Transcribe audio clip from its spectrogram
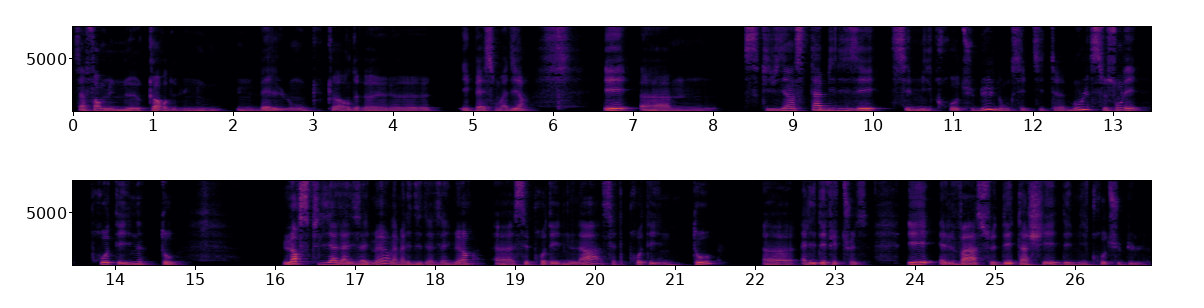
Ça forme une corde, une, belle longue corde euh, épaisse, on va dire. Et euh, ce qui vient stabiliser ces microtubules, donc ces petites boules, ce sont les protéines Tau. Lorsqu'il y a l'Alzheimer, la maladie d'Alzheimer, euh, ces protéines-là, cette protéine Tau, euh, elle est défectueuse et elle va se détacher des microtubules.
